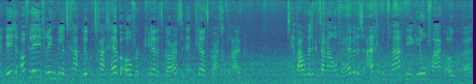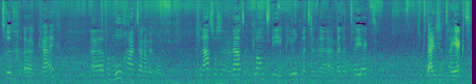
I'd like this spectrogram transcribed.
In deze aflevering wil, het wil ik het graag hebben over creditcard en creditcardgebruik. En waarom wil ik het daar nou over hebben? Dat is eigenlijk een vraag die ik heel vaak ook uh, terug uh, krijg. Uh, van hoe ga ik daar nou mee om? Dus laatst was er inderdaad een klant die ik hielp met een, met een traject. Of tijdens een traject.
